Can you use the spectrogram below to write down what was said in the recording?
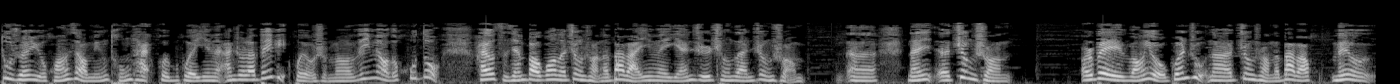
杜淳与黄晓明同台，会不会因为 Angelababy 会有什么微妙的互动？还有此前曝光的郑爽的爸爸因为颜值称赞郑爽，呃男呃郑爽而被网友关注。那郑爽的爸爸没有，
